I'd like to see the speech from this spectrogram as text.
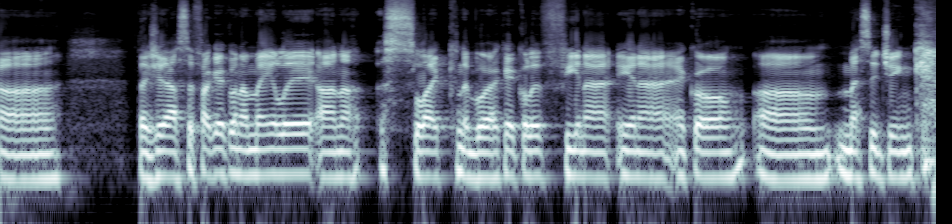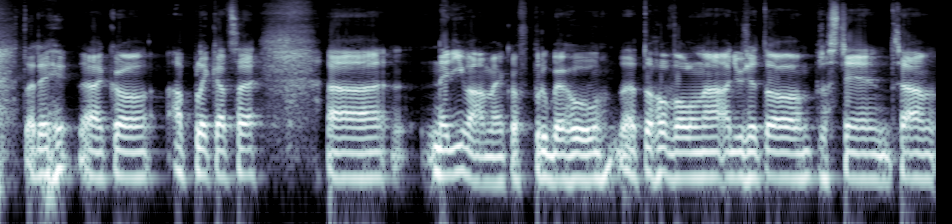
a, takže já se fakt jako na maily a na Slack nebo jakékoliv jiné, jiné jako uh, messaging tady jako aplikace uh, nedívám jako v průběhu toho volna, ať už je to prostě třeba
